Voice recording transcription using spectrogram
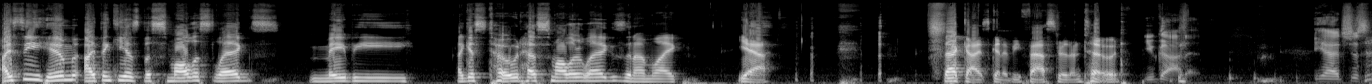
I see him, I think he has the smallest legs. Maybe, I guess Toad has smaller legs, and I'm like, yeah. that guy's gonna be faster than Toad. you got it. Yeah, it's just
